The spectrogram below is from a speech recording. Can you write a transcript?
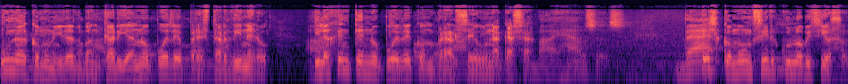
una comunidad bancaria no puede prestar dinero y la gente no puede comprarse una casa. Es como un círculo vicioso.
